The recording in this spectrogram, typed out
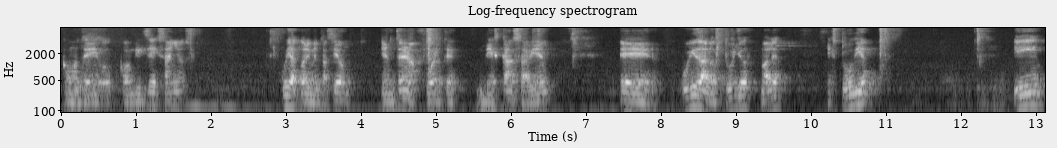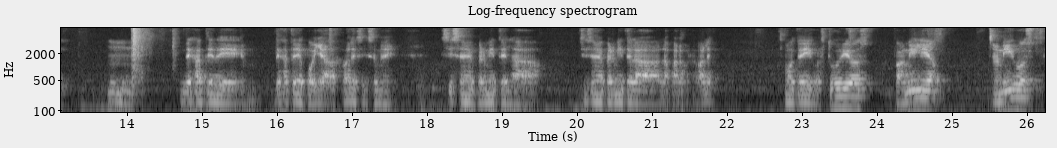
Como te digo, con 16 años, cuida tu alimentación, entrena fuerte, descansa bien, eh, cuida a los tuyos, ¿vale? Estudia y mm, déjate de déjate de polladas, ¿vale? Si se me, si se me permite la, si se me permite la, la palabra, ¿vale? Como te digo, estudios, familia, amigos,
